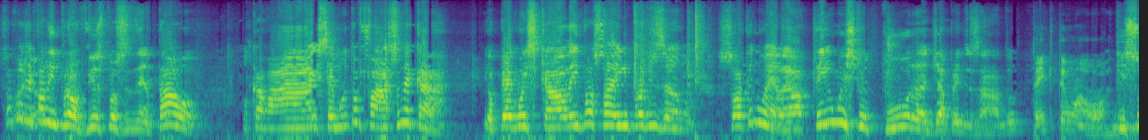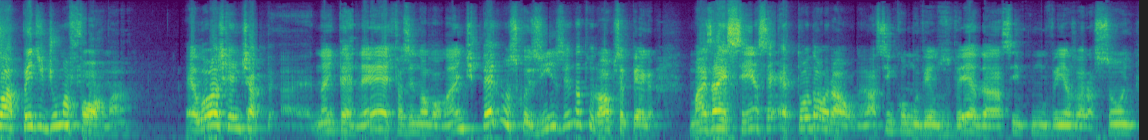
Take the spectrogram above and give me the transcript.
Só quando ele fala improviso para ocidental, o cara fala, ah, isso é muito fácil, né, cara? Eu pego uma escala e vou sair improvisando. Só que não é, ela tem uma estrutura de aprendizado. Tem que ter uma ordem. Que só aprende de uma forma. É lógico que a gente, na internet, fazendo aula online, a gente pega umas coisinhas, é natural que você pega, mas a essência é toda oral, né? assim como vem os Vedas, assim como vem as orações,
